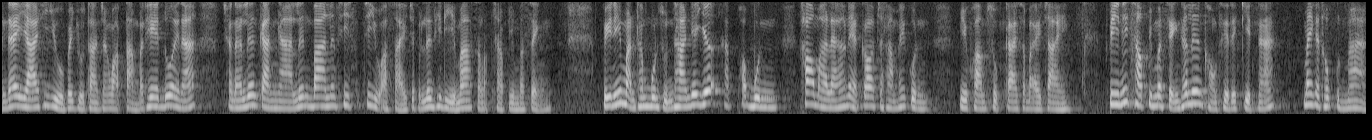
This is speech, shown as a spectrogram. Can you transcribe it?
ณฑ์ได้ย้ายที่อยู่ไปอยู่ต่างจังหวัดต่างประเทศด้วยนะ ฉะนั้นเรื่องการงานเรื่องบ้านเรื่องที่ที่อยู่อาศัยจะเป็นเรื่องที่ดีมากสำหรับชาวปีมะเสง ปีนี้หมั่นทำบุญสุนทานเยอะๆครับเพราะบุญเข้ามาแล้วเนี่ยก็จะทำให้คุณมีความสุขกายสบายใจ ปีนี้ชาวปีมะเสงถ้าเรื่องของเศรษฐกิจนะไม่กระทบคุณมาก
